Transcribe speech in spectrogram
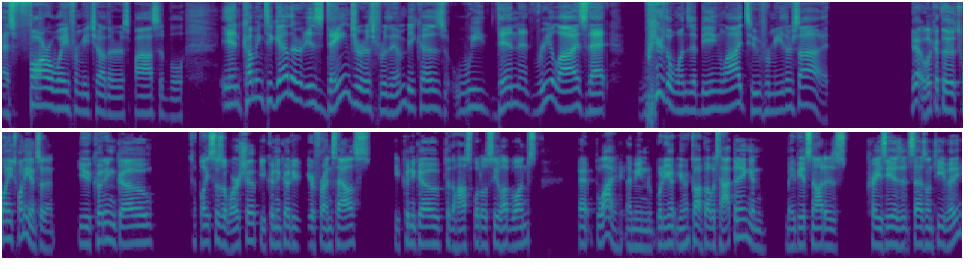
as far away from each other as possible. And coming together is dangerous for them because we then realize that we're the ones that being lied to from either side. Yeah, look at the 2020 incident. You couldn't go to places of worship. You couldn't go to your friend's house. You couldn't go to the hospital to see loved ones. Uh, why? I mean, what are you, you're going to talk about what's happening, and maybe it's not as crazy as it says on TV,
